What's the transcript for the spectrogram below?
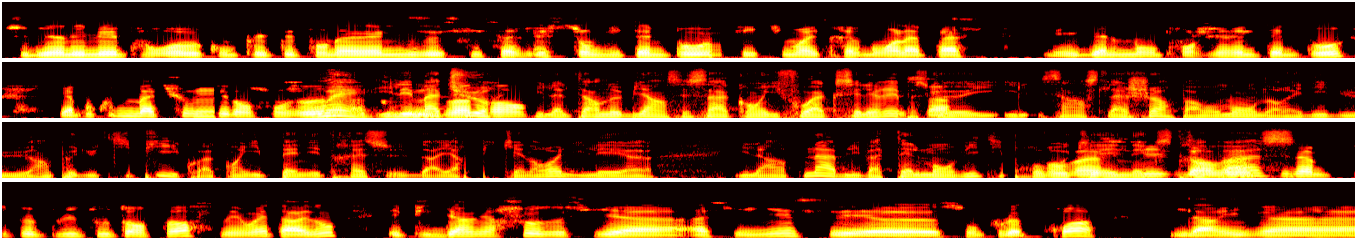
J'ai bien aimé pour euh, compléter ton analyse aussi sa gestion du tempo. Effectivement, il est très bon à la passe, mais également pour gérer le tempo. Il y a beaucoup de maturité dans son jeu. Ouais, il est mature, il alterne bien, c'est ça. Quand il faut accélérer, parce que c'est un slasher par moment, on aurait dit du, un peu du Tipeee, quoi. Quand il pénétrait derrière pick and roll, il est, euh, il est intenable, il va tellement vite, il provoquait une extra dans passe. Un, un petit peu plus tout en force, mais ouais, t'as raison. Et puis dernière chose aussi à, à souligner, c'est euh, son pull-up 3. Il arrive à,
